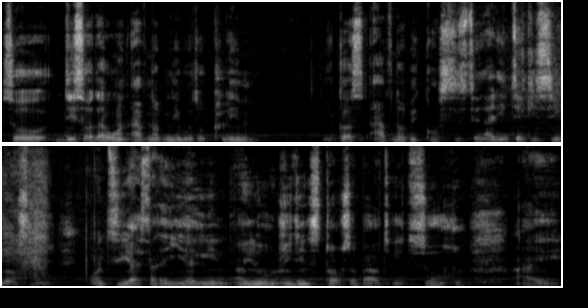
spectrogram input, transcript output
So this other one i've not been able to claim because i've not been consistent. I didn't take it seriously until i started hearing uh, you know reading stuffs about it. So i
